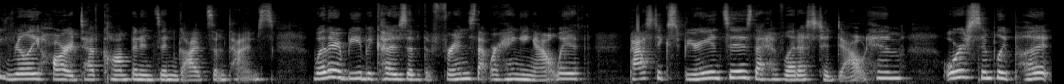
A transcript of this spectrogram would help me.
really hard to have confidence in God sometimes, whether it be because of the friends that we're hanging out with, past experiences that have led us to doubt Him, or simply put,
